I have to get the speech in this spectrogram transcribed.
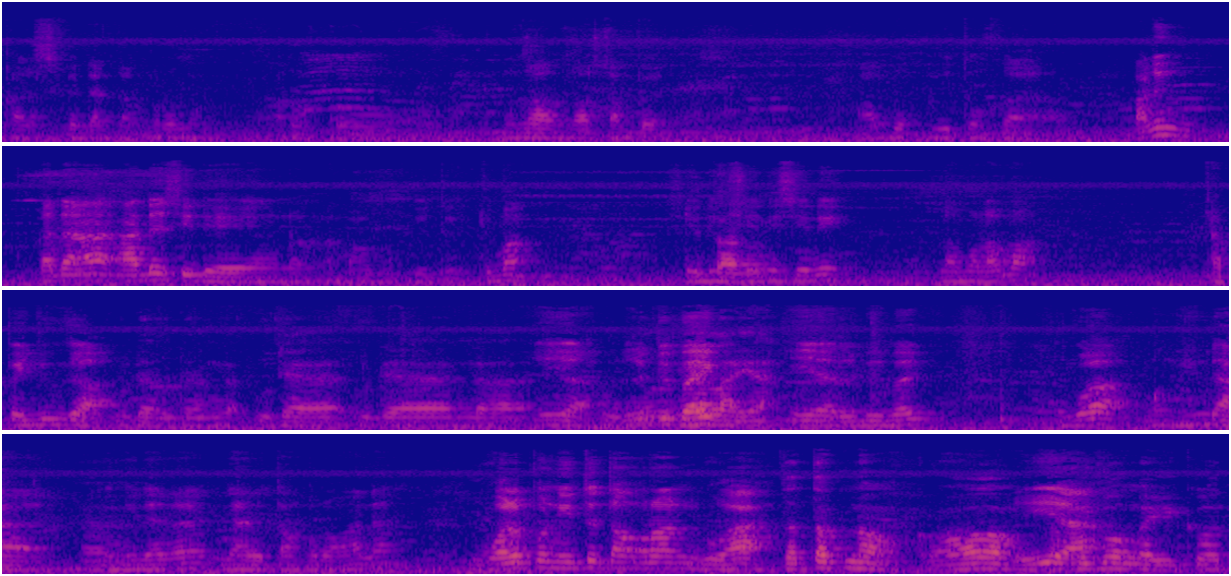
kalau sekedar mah rokok enggak enggak sampai mabuk gitu enggak. Paling ada ada sih deh yang mabuk gitu. Cuma sini Kita- sini sini lama-lama capek juga. Udah udah nggak udah udah nggak iya lebih baik lah ya. iya lebih baik gua menghindar. Ah. menghindarnya nyari tongkrongan Ya. walaupun itu tongkrongan gua. Tetap nongkrong Iya. tapi gue nggak ikut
